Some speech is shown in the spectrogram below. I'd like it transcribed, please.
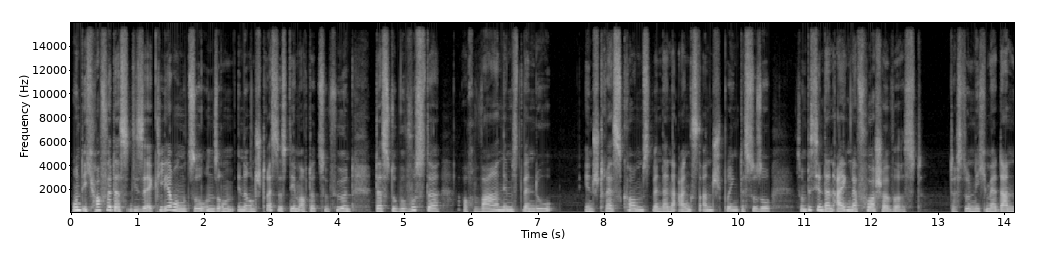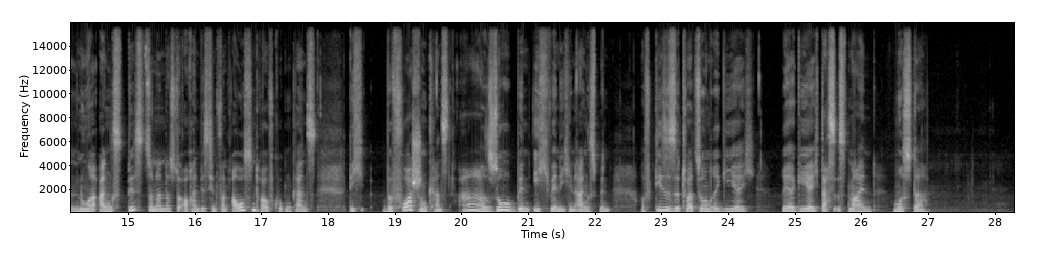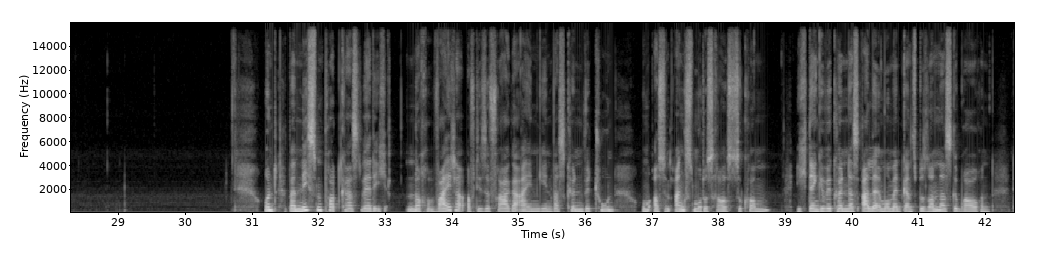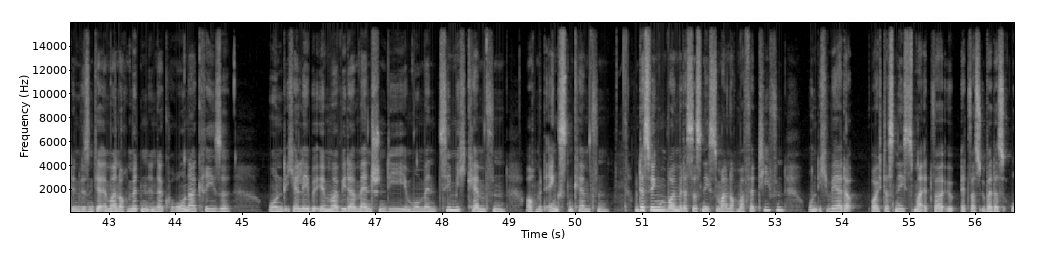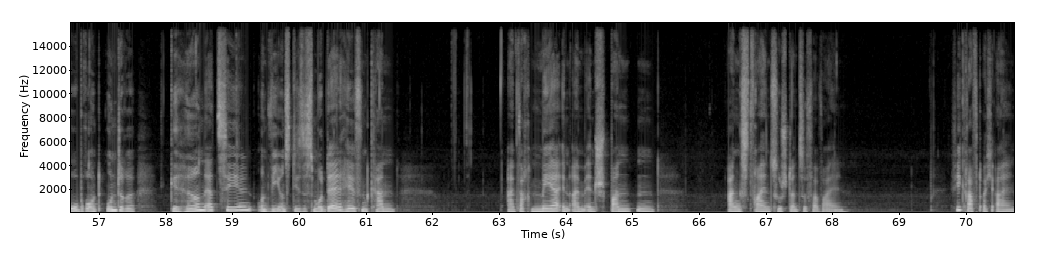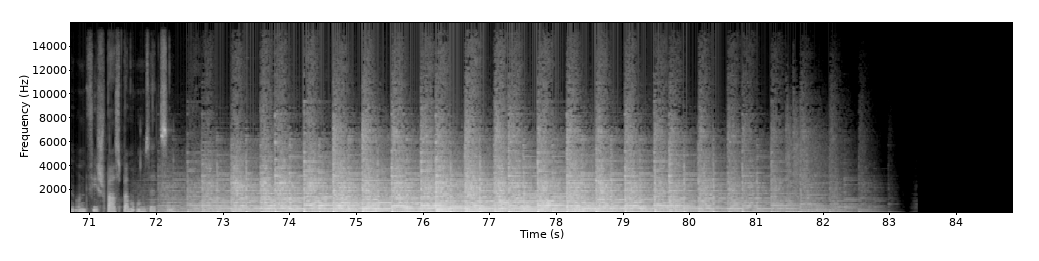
Und ich hoffe, dass diese Erklärungen zu unserem inneren Stresssystem auch dazu führen, dass du bewusster auch wahrnimmst, wenn du in Stress kommst, wenn deine Angst anspringt, dass du so, so ein bisschen dein eigener Forscher wirst. Dass du nicht mehr dann nur Angst bist, sondern dass du auch ein bisschen von außen drauf gucken kannst, dich beforschen kannst, ah, so bin ich, wenn ich in Angst bin. Auf diese Situation reagiere ich, reagiere ich. Das ist mein Muster. Und beim nächsten Podcast werde ich noch weiter auf diese Frage eingehen, was können wir tun, um aus dem Angstmodus rauszukommen. Ich denke, wir können das alle im Moment ganz besonders gebrauchen, denn wir sind ja immer noch mitten in der Corona-Krise und ich erlebe immer wieder Menschen, die im Moment ziemlich kämpfen, auch mit Ängsten kämpfen. Und deswegen wollen wir das das nächste Mal nochmal vertiefen. Und ich werde euch das nächste Mal etwa, etwas über das obere und untere Gehirn erzählen und wie uns dieses Modell helfen kann, einfach mehr in einem entspannten, angstfreien Zustand zu verweilen. Viel Kraft euch allen und viel Spaß beim Umsetzen.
